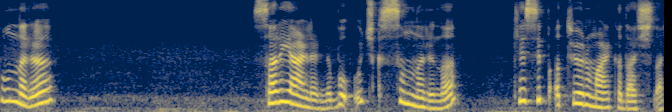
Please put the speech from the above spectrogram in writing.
Bunları sarı yerlerini, bu uç kısımlarını kesip atıyorum arkadaşlar.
